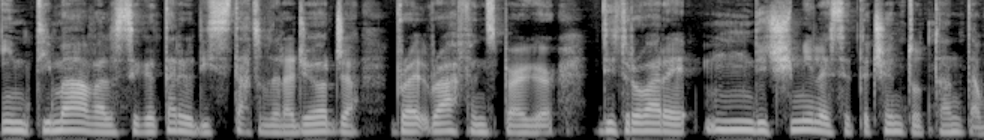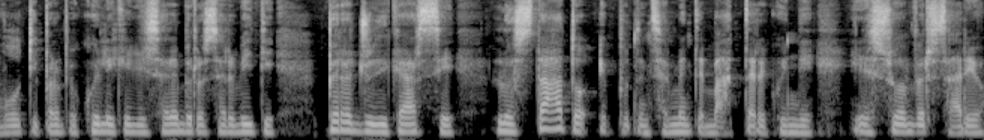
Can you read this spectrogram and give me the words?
intimava al segretario di Stato della Georgia, Brett Raffensperger, di trovare 11.000 9.780 voti, proprio quelli che gli sarebbero serviti per aggiudicarsi lo Stato e potenzialmente battere quindi il suo avversario.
